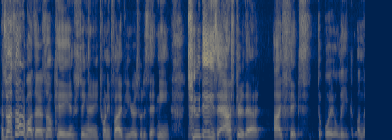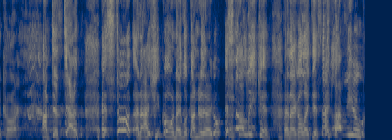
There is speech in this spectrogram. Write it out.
And so I thought about that. I was okay, interesting. 25 years, what does that mean? Two days after that, I fixed the oil leak on the car. I'm just it stopped. And I keep going. I look under there. I go, it's not leaking. And I go like this I love you.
